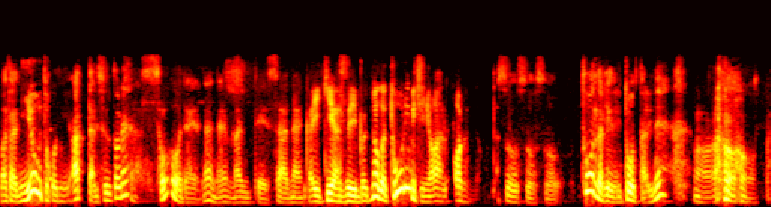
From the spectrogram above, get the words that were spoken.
また匂うとこにあったりするとね。そうだよな、なまでさ、なんか行きやすい分、なんか通り道にあるあるんそうそうそう。通んなきゃいけない通ったりね。だ。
